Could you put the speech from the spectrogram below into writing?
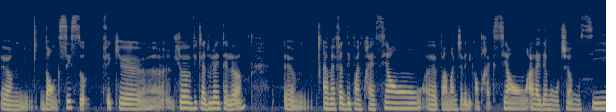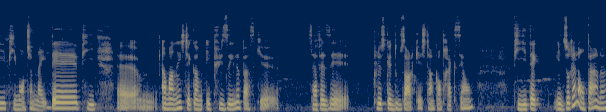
Donc c'est ça. Fait que là, vu que la douleur était là, elle m'a fait des points de pression euh, pendant que j'avais des contractions. Elle aidait mon chum aussi, puis mon chum l'aidait. Puis euh, à un moment donné, j'étais comme épuisée là, parce que ça faisait plus que 12 heures que j'étais en contraction. Puis il était, il durait longtemps là.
